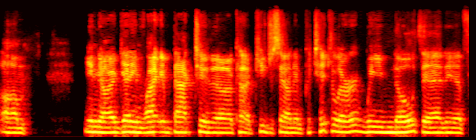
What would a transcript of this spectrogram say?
Um, you know, getting right back to the kind of Puget Sound in particular, we note that if,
